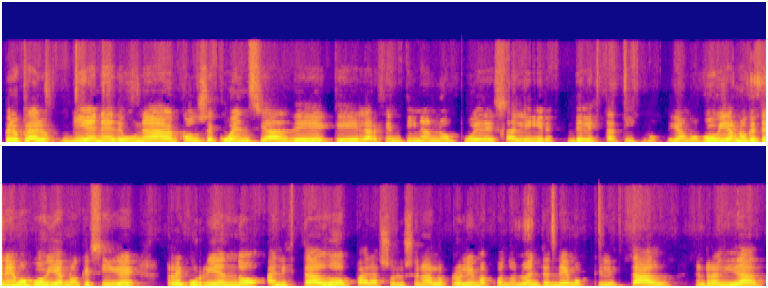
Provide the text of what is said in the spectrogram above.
pero claro, viene de una consecuencia de que la Argentina no puede salir del estatismo. Digamos, gobierno que tenemos, gobierno que sigue recurriendo al Estado para solucionar los problemas cuando no entendemos que el Estado en realidad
